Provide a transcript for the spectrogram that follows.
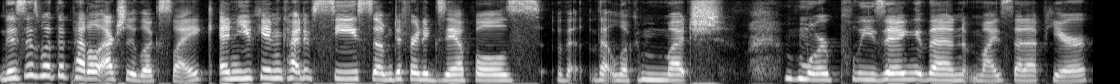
this is what the pedal actually looks like. And you can kind of see some different examples that, that look much more pleasing than my setup here.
